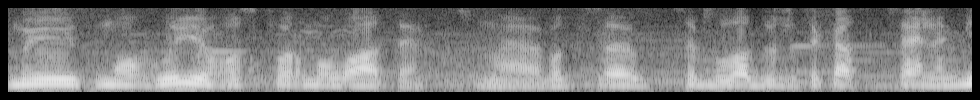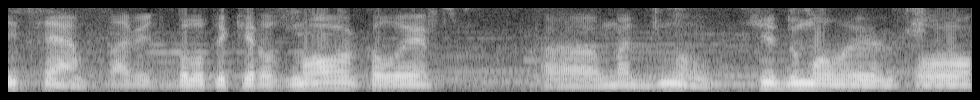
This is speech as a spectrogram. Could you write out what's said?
ми змогли його сформувати. Е, От це, це була дуже така соціальна місія. Навіть були такі розмови, коли е, ми ну, всі думали о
